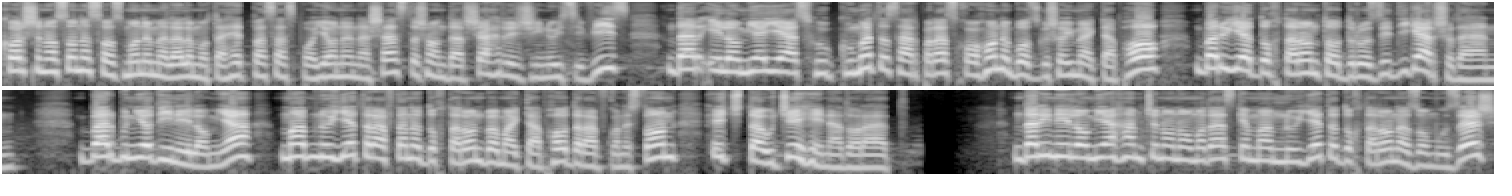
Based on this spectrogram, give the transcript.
کارشناسان سازمان ملل متحد پس از پایان نشستشان در شهر ژینوی سیویس در اعلامیه از حکومت سرپرست خواهان بازگشایی مکتب ها برای دختران تا دروز دیگر شدند. بر بنیاد این اعلامیه ممنوعیت رفتن دختران به مکتب ها در افغانستان هیچ توجیهی ندارد. در این اعلامیه همچنان آمده است که ممنوعیت دختران از آموزش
